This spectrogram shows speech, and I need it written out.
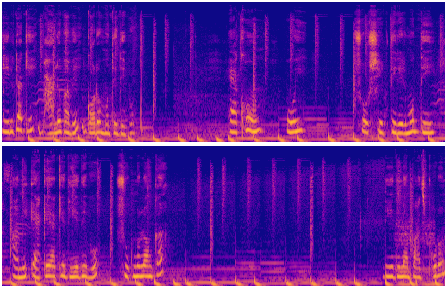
তেলটাকে ভালোভাবে গরম হতে দেব। এখন ওই সর্ষের তেলের মধ্যেই আমি একে একে দিয়ে দেব শুকনো লঙ্কা দিয়ে দিলাম পাঁচ ফোড়ন।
